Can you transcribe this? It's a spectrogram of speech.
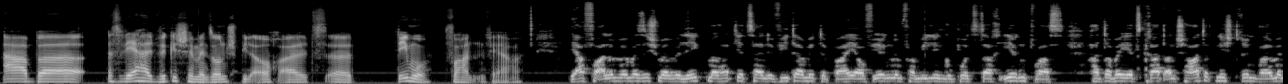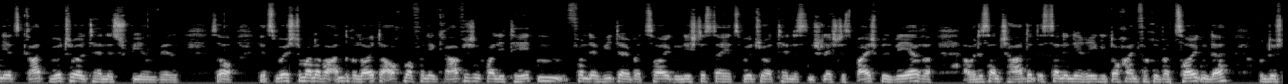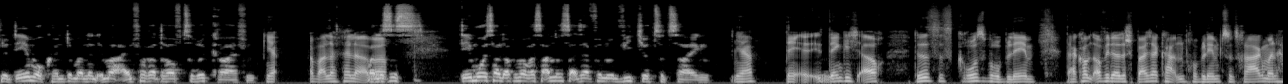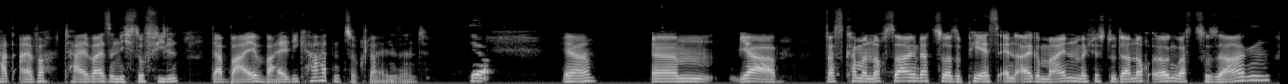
Aber es wäre halt wirklich schön, wenn so ein Spiel auch als äh, Demo vorhanden wäre. Ja, vor allem, wenn man sich mal überlegt, man hat jetzt seine Vita mit dabei auf irgendeinem Familiengeburtstag, irgendwas, hat aber jetzt gerade Uncharted nicht drin, weil man jetzt gerade Virtual Tennis spielen will. So, jetzt möchte man aber andere Leute auch mal von den grafischen Qualitäten von der Vita überzeugen. Nicht, dass da jetzt Virtual Tennis ein schlechtes Beispiel wäre, aber das Uncharted ist dann in der Regel doch einfach überzeugender und durch eine Demo könnte man dann immer einfacher drauf zurückgreifen. Ja, auf alle Fälle, aber. Weil es ist, Demo ist halt auch immer was anderes, als einfach nur ein Video zu zeigen. Ja, de denke ich auch, das ist das große Problem. Da kommt auch wieder das Speicherkartenproblem zu tragen. Man hat einfach teilweise nicht so viel dabei, weil die Karten zu klein sind. Ja. Ja. Ähm, ja. Was kann man noch sagen dazu? Also PSN allgemein, möchtest du da noch irgendwas zu sagen?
